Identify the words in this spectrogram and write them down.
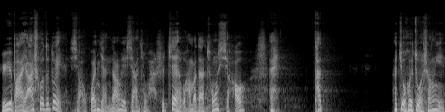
于拔牙说的对，小关剪刀也想起往事，这王八蛋从小，哎，他他就会做生意，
